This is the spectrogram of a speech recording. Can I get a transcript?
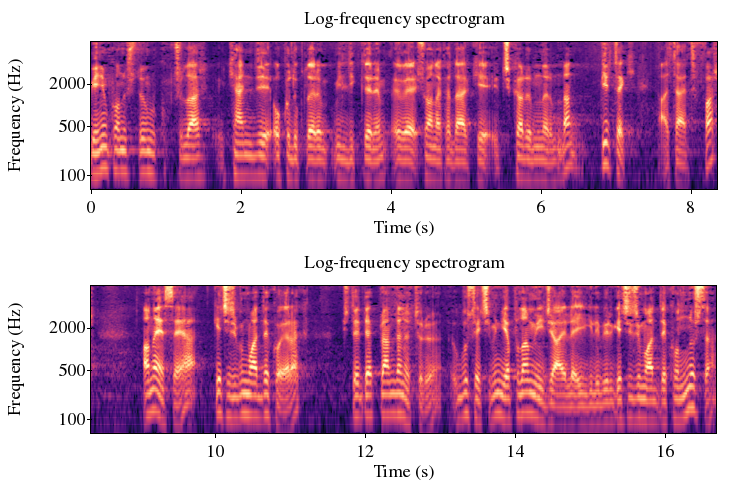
Benim konuştuğum hukukçular, kendi okuduklarım, bildiklerim ve şu ana kadarki çıkarımlarımdan bir tek alternatif var. Anayasaya geçici bir madde koyarak işte depremden ötürü bu seçimin yapılamayacağıyla ilgili bir geçici madde konulursa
